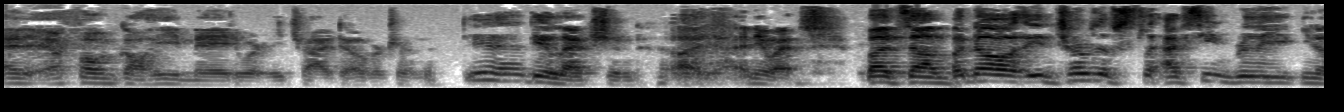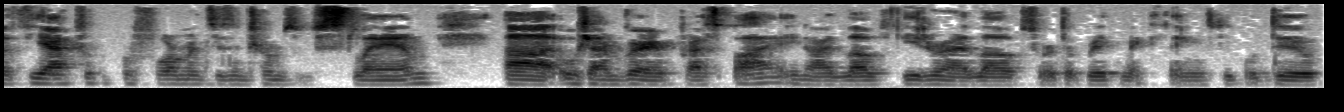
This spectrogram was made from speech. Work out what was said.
and a phone call he made where he tried to overturn the, yeah, the election. Uh, yeah, anyway, but, um, but no, in terms of, sl- I've seen really, you know, theatrical performances in terms of slam, uh, which I'm very impressed by. You know, I love theater. I love sort of the rhythmic things things people do.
